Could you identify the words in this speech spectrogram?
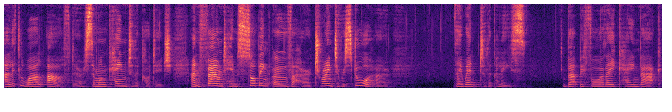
A little while after, someone came to the cottage and found him sobbing over her, trying to restore her. They went to the police, but before they came back,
